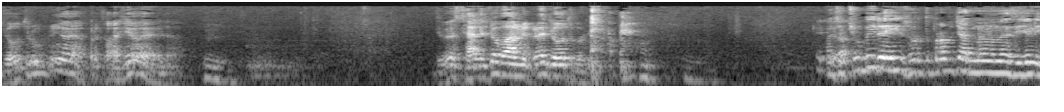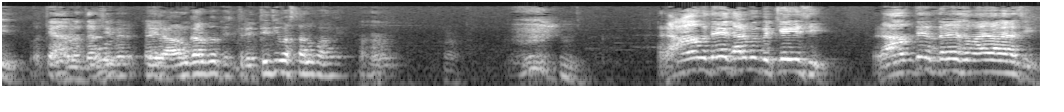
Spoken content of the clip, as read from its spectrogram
ਜੋਤ ਰੂਪ ਨਹੀਂ ਹੋਇਆ ਪ੍ਰਕਾਸ਼ ਹੀ ਹੋਇਆ ਇਹਦਾ। ਜਿਵੇਂ ਸੈਲ ਚੋਂ ਬਾਹਰ ਨਿਕਲਿਆ ਜੋਤ ਬਣੀ। ਅੱਛਾ ਚੁਭੀ ਰਹੀ ਸੁਰਤ ਪ੍ਰਭ ਚਾਨਣ ਮੈਂ ਸੀ ਜਿਹੜੀ। ਉਹ ਧਿਆਨ ਅੰਦਰ ਸੀ ਫਿਰ। ਇਹ ਰਾਮ ਗਰਭ ਫਿਰ ਤ੍ਰੇਤੀ ਦੀ ਅਵਸਥਾ ਨੂੰ ਕਹਾਂਗੇ। ਰਾਮ ਦੇ ਗਰਭ ਵਿੱਚ ਹੀ ਸੀ। ਰਾਮ ਦੇ ਅੰਦਰੇ ਸਮਾਇਆ ਹੋਇਆ ਸੀ।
